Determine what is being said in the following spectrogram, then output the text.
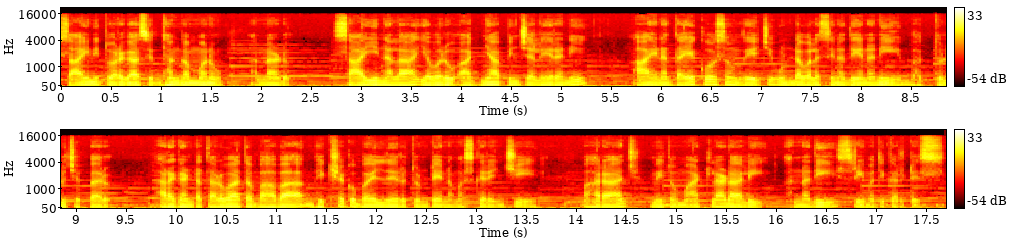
సాయిని త్వరగా సిద్ధంగమ్మను అన్నాడు. సాయినలా ఎవరు ఆజ్ఞాపించలేరని ఆయన దయ కోసం వేచి ఉండవలసినదేనని భక్తులు చెప్పారు. అరగంట తరువాత బాబా భిక్షకు బయలుదేరుతుంటే నమస్కరించి మహారాజ్ మీతో మాట్లాడాలి అన్నది శ్రీమతి కర్టిస్.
